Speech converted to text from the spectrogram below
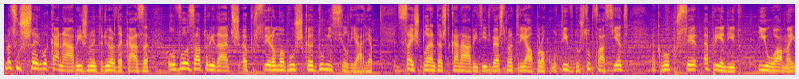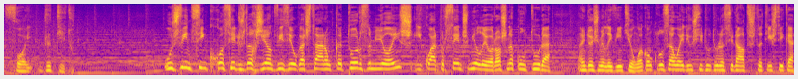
mas o cheiro a cannabis no interior da casa levou as autoridades a proceder a uma busca domiciliária. Seis plantas de cannabis e diverso material para o cultivo do estupefaciente acabou por ser apreendido e o homem foi detido. Os 25 conselhos da região de Viseu gastaram 14 milhões e 400 mil euros na cultura em 2021. A conclusão é do Instituto Nacional de Estatística.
